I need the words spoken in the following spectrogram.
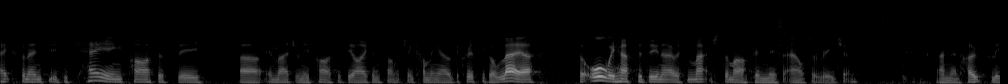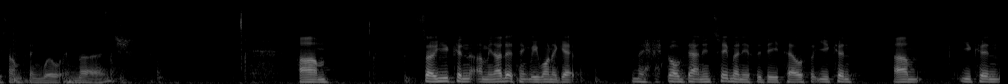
exponentially decaying part of the uh, imaginary part of the eigenfunction coming out of the critical layer. So all we have to do now is match them up in this outer region. And then hopefully something will emerge. Um, so you can, I mean, I don't think we want to get maybe bogged down in too many of the details, but you can, um, you can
